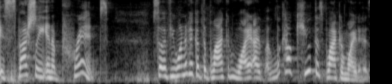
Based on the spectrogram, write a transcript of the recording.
especially in a print. So if you want to pick up the black and white, I, look how cute this black and white is.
